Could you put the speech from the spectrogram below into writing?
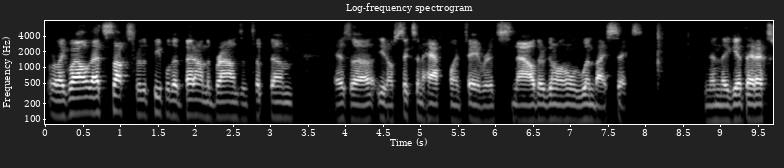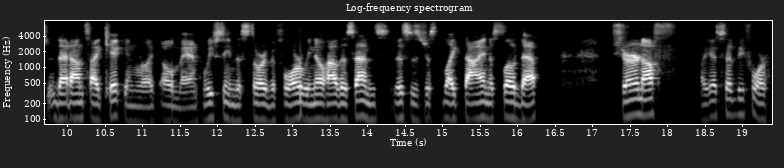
We're like, well, that sucks for the people that bet on the Browns and took them as a you know six and a half point favorites. Now they're going to only win by six. And then they get that extra that onside kick, and we're like, oh man, we've seen this story before. We know how this ends. This is just like dying a slow death. Sure enough, like I said before,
